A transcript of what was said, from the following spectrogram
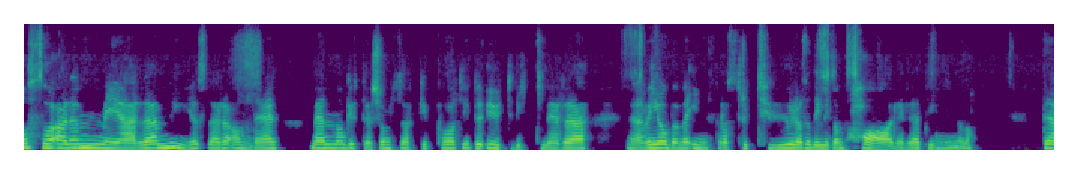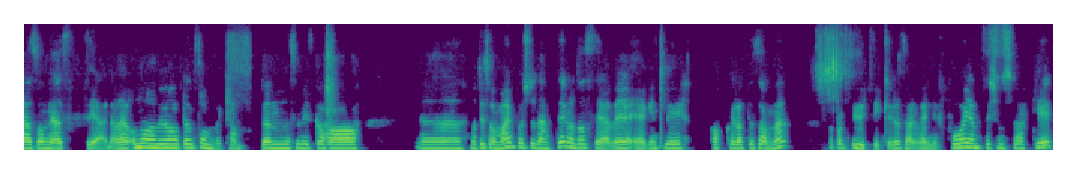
Og så er det mer, mye større andel menn og gutter som søker på type utviklere, eh, vil jobbe med infrastruktur, altså de litt sånn hardere tingene, da. Det er sånn jeg ser det. Og nå har vi jo hatt den sommerkampen som vi skal ha eh, nå til sommeren for studenter, og da ser vi egentlig akkurat det samme. At blant utviklere så er det veldig få jenter som søker.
